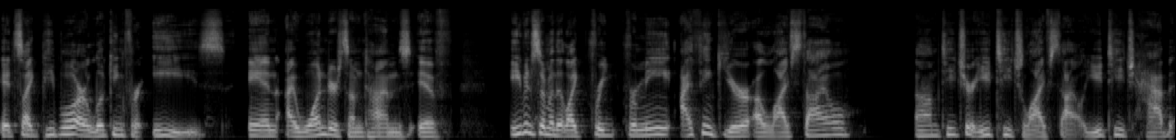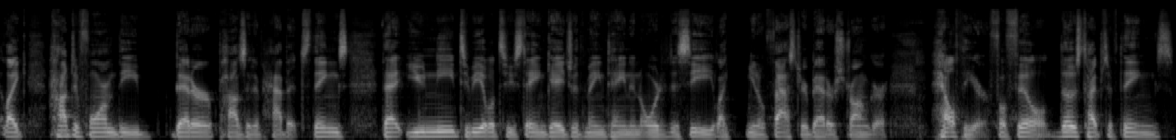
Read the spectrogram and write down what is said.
it's like people are looking for ease. And I wonder sometimes if even some of the like for for me, I think you're a lifestyle um, teacher. You teach lifestyle. You teach habit, like how to form the better positive habits, things that you need to be able to stay engaged with, maintain in order to see like you know faster, better, stronger, healthier, fulfilled, those types of things.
